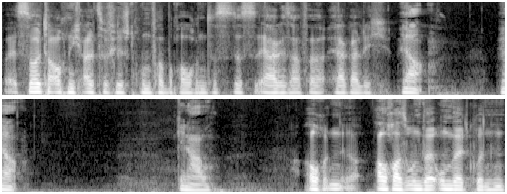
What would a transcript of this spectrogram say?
es sollte auch nicht allzu viel Strom verbrauchen. Das, das ist einfach ärgerlich. Ja. Ja. Genau. Auch, auch aus Umwel Umweltgründen.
